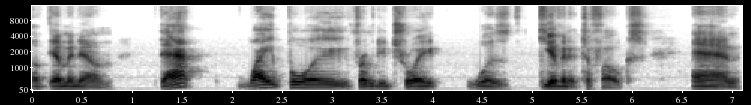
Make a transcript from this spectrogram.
of Eminem. That white boy from Detroit was giving it to folks. And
